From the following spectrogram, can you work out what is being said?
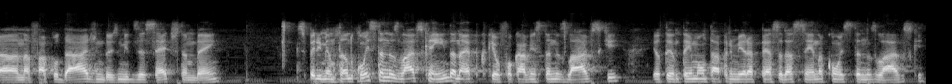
uh, na faculdade, em 2017 também experimentando com Stanislavski ainda, na época que eu focava em Stanislavski, eu tentei montar a primeira peça da cena com Stanislavski.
